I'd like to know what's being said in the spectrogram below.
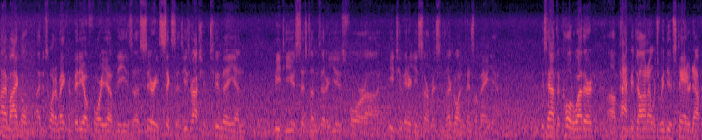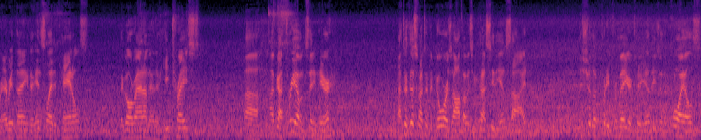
Hi Michael, I just want to make a video for you of these uh, Series 6s. These are actually 2 million BTU systems that are used for uh, E2 Energy Services. They're going to Pennsylvania. These have the cold weathered uh, package on them, which we do standard now for everything. They're insulated panels that go around them. They're, they're heat traced. Uh, I've got three of them sitting here. I took this one, I took the doors off of it so you can kind of see the inside. This should look pretty familiar to you. These are the coils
